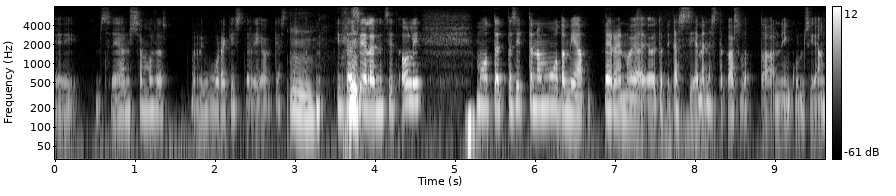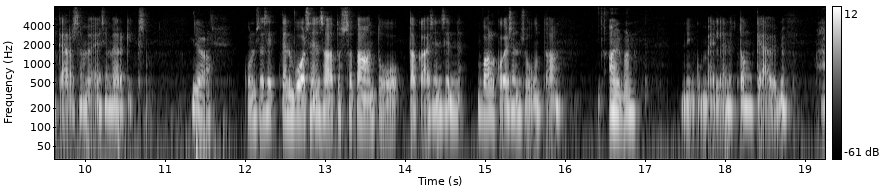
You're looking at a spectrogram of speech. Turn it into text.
ei se jäänyt semmoisesta niin rekisteriin oikeastaan, mm. että mitä siellä nyt sitten oli. Mutta että sitten on muutamia perennoja, joita pitäisi siemenestä kasvattaa, niin kuin sian kärsämö esimerkiksi. Joo. Kun se sitten vuosien saatossa taantuu takaisin sinne valkoisen suuntaan. Aivan. Niin kuin meillä nyt on käynyt.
